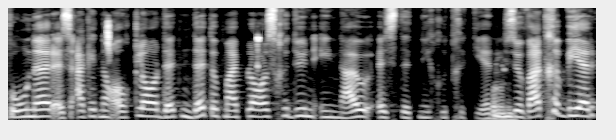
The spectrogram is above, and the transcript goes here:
wonder is ek het nou al klaar dit en dit op my plaas gedoen en nou is dit nie goedgekeur nie. Mm. So wat gebeur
